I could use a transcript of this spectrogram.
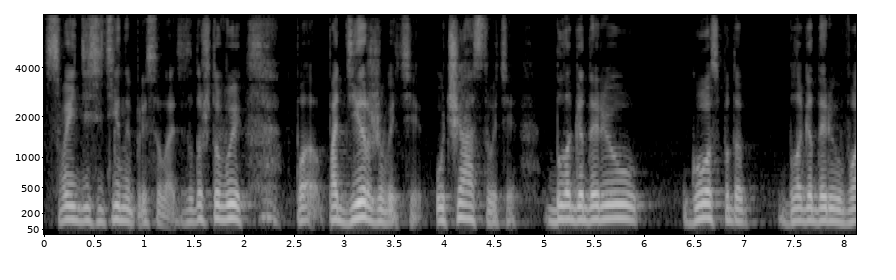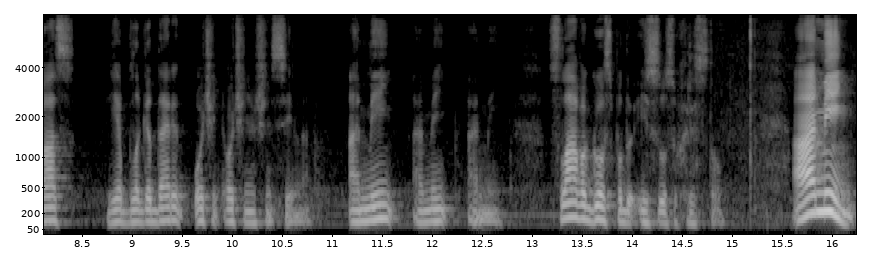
свои десятины присылаете, за то, что вы поддерживаете, участвуете. Благодарю Господа, благодарю вас. Я благодарен очень-очень-очень сильно. Аминь, аминь, аминь. Слава Господу Иисусу Христу. Аминь.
